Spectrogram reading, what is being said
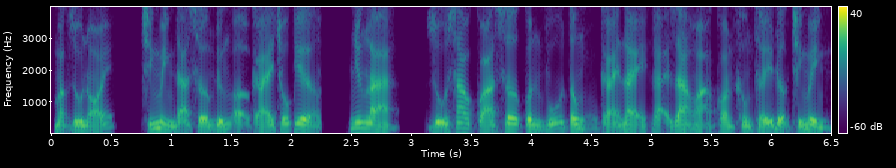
Mặc dù nói, chính mình đã sớm đứng ở cái chỗ kia, nhưng là dù sao quá sơ quân vũ tông, cái này đại gia hỏa còn không thấy được chính mình.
